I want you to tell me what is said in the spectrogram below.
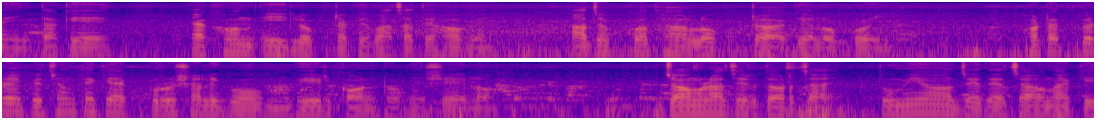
নেই, তাকে এখন এই লোকটাকে বাঁচাতে হবে। আজব কথা, লোকটা গেল কই? হঠাৎ করে পেছন থেকে এক পুরুষালী গম্ভীর কণ্ঠ ভেসে এলো। যমরাজের দরজায়, তুমিও যেতে চাও নাকি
